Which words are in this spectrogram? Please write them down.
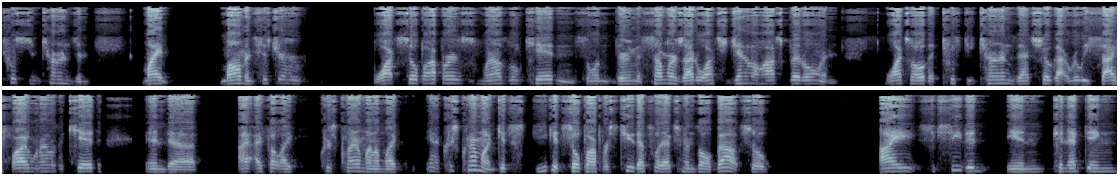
twists and turns. And my mom and sister watched soap operas when I was a little kid, and so during the summers I'd watch General Hospital and watch all the twisty turns. That show got really sci-fi when I was a kid, and uh, I, I felt like Chris Claremont. I'm like, yeah, Chris Claremont gets he gets soap operas too. That's what X Men's all about. So I succeeded in connecting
